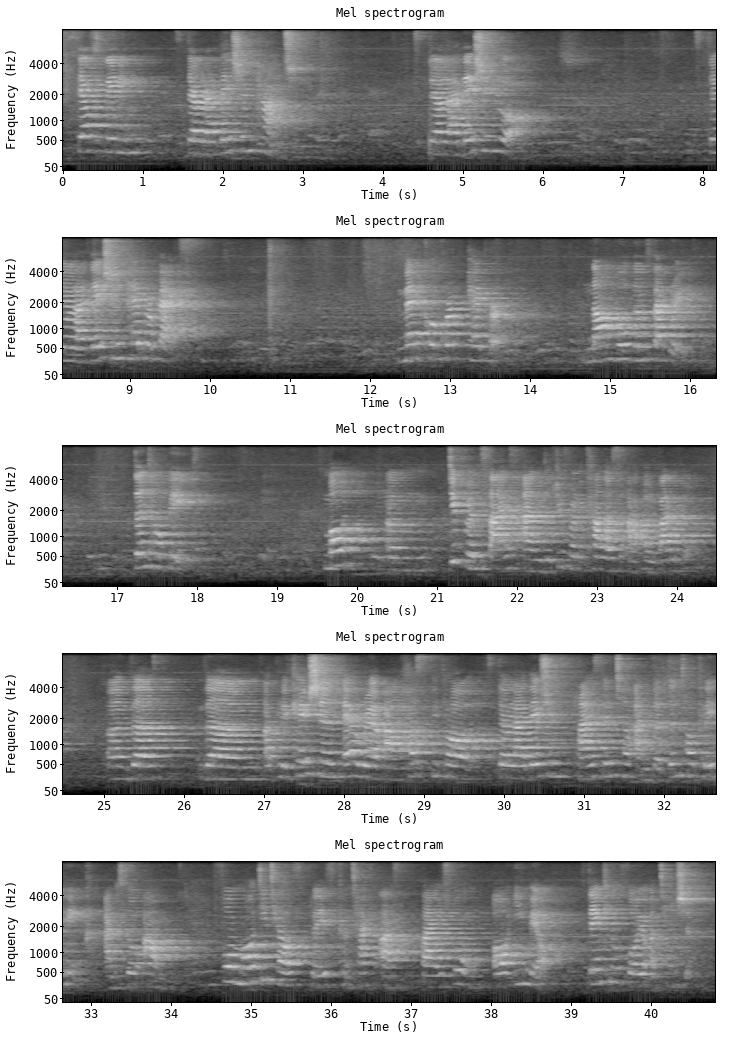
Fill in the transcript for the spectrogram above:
self-sealing sterilization pouch, sterilization roll, sterilization paper bags, medical paper, non-woven fabric, dental bibs. More um, different sizes and different colors are available. Uh, the, the um, application area are hospital, sterilization supply center, and the dental clinic, and so on. For more details, please contact us by phone or email. Thank you for your attention.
